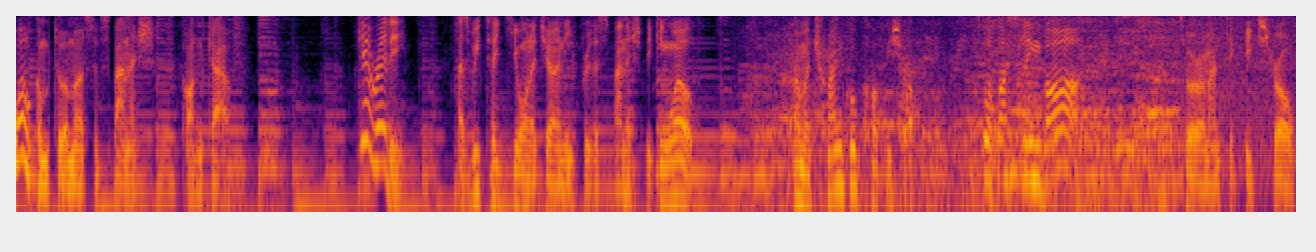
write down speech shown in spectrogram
Welcome to Immersive Spanish, con Kav. Get ready as we take you on a journey through the Spanish speaking world. From a tranquil coffee shop, to a bustling bar, to a romantic beach stroll.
